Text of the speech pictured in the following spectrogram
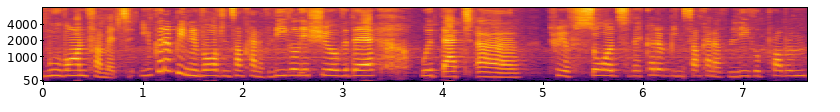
move on from it. You could have been involved in some kind of legal issue over there with that uh, Three of Swords. So there could have been some kind of legal problem.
